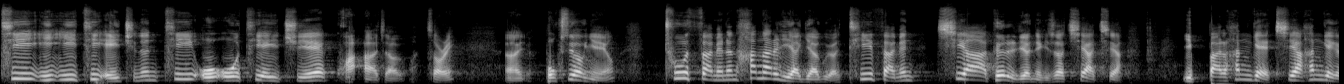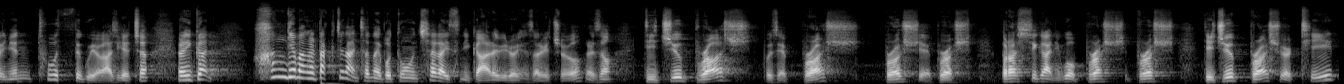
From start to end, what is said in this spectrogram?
T E E T H는 T O O T H의 과, 아, 저, sorry, 어, 복수형이에요. tooth 하면은 하나를 이야기하고요. teeth 하면 치아들 이런 얘기죠. 치아, 치아. 이빨 한 개, 치아 한 개 그러면 tooth고요. 아시겠죠? 그러니까 한 개만을 닦지는 않잖아요. 보통은 치아가 있으니까 아래 위로 해서 그렇죠. 그래서 did you brush? 보세요. brush, brush에 brush. brush가 아니고 brush, brush. Did you brush your teeth?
